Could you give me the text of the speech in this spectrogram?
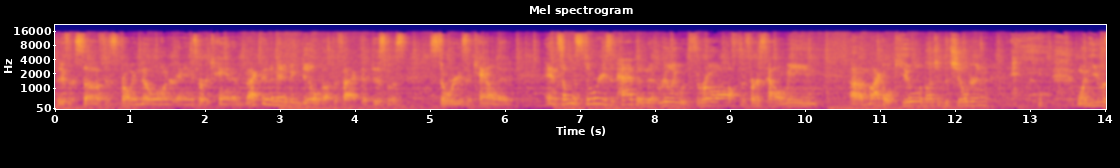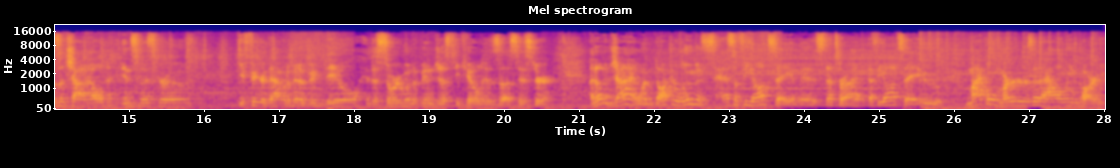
the different stuff, it's probably no longer any sort of canon. Back then they made a big deal about the fact that this was stories accounted. And some of the stories that happened that really would throw off the first Halloween, uh, Michael killed a bunch of the children when he was a child in Smiths Grove. You figured that would have been a big deal. The story wouldn't have been just he killed his uh, sister. Another giant one, Dr. Loomis has a fiance in this. That's right, a fiance who Michael murders at a Halloween party.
